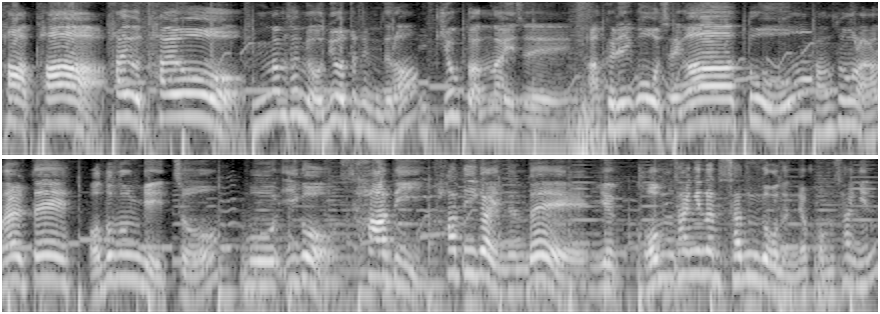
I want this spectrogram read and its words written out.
타 타. 타요 타요. 빅남섬이 어디였죠 님들아? 이 기억도 안 나 이제. 아 그리고 제가 또 방송을 안 할 때 얻어놓은 게 있죠. 뭐 이거 사디. 사디가 있는데 이게 검상인한테 사준 거거든요 검상인.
